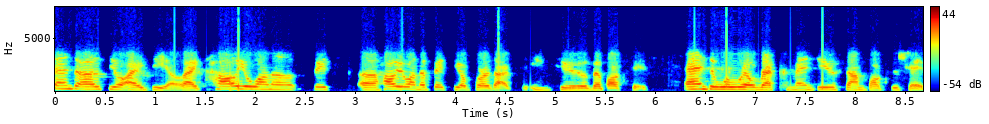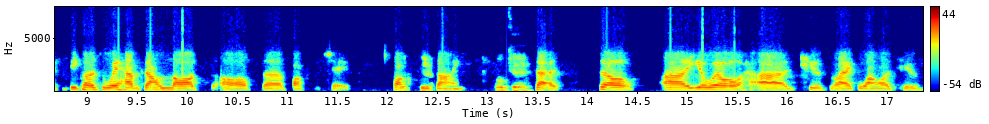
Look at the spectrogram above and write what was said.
send us your idea, like how you wanna fit uh, how you wanna fit your product into the boxes, and we will recommend you some box shape because we have done lots of the box shape, box okay. design. Okay. That so uh, you will uh, choose like one or two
